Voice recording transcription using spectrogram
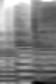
you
